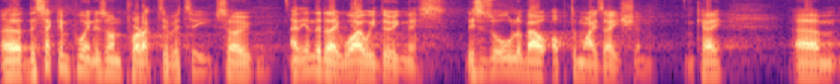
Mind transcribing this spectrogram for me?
Uh, the second point is on productivity. So at the end of the day, why are we doing this? This is all about optimization, okay? Um,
